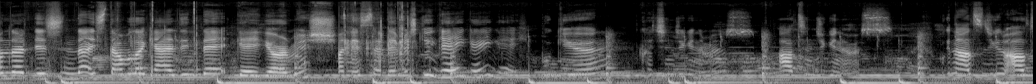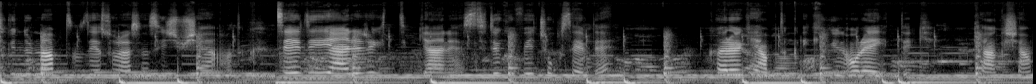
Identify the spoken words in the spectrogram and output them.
14 yaşında İstanbul'a geldiğinde gay görmüş. Annesi de demiş ki gay gay gay. Bugün kaçıncı günümüz? 6. günümüz. Bugün 6. gün 6 gündür ne yaptınız diye sorarsanız hiçbir şey yapmadık. Sevdiği yerlere gittik yani. Stüdyo kafeyi çok sevdi. Karaoke yaptık. İki gün oraya gittik. İki akşam.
